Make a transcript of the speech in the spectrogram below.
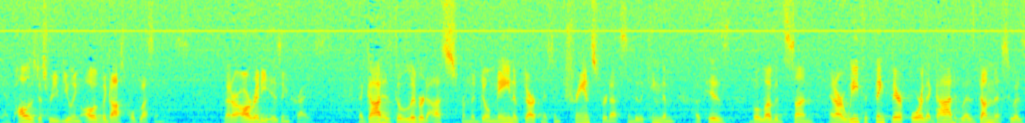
Again, Paul is just reviewing all of the gospel blessings that are already His in Christ. That God has delivered us from the domain of darkness and transferred us into the kingdom of His beloved Son. And are we to think, therefore, that God, who has done this, who has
